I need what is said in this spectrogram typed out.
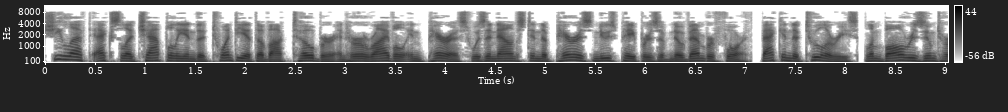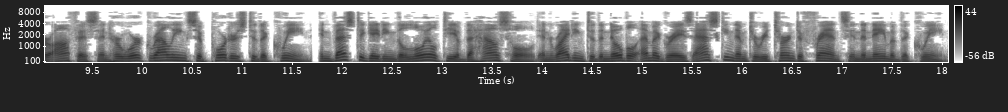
she left Aix-la-Chapelle on 20 October and her arrival in Paris was announced in the Paris newspapers of November 4. Back in the Tuileries, Lamballe resumed her office and her work rallying supporters to the Queen, investigating the loyalty of the household and writing to the noble émigrés asking them to return to France in the name of the Queen.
